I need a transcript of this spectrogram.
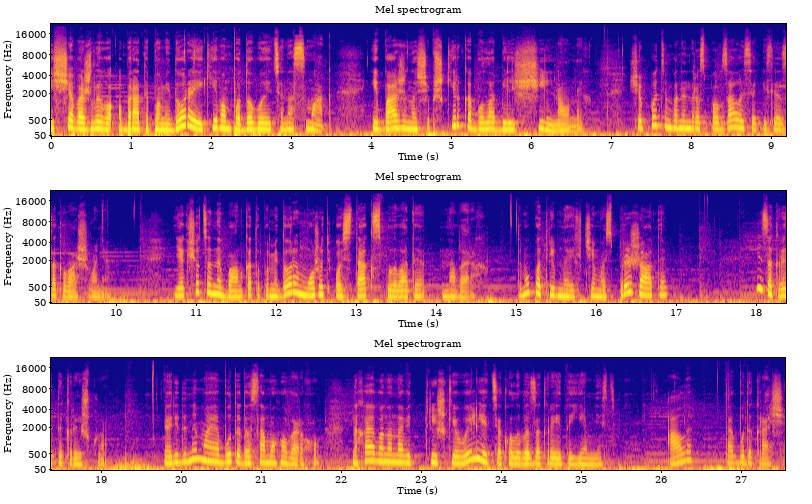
І ще важливо обрати помідори, які вам подобаються на смак. І бажано, щоб шкірка була більш щільна у них, щоб потім вони не розповзалися після заквашування. Якщо це не банка, то помідори можуть ось так спливати наверх. Тому потрібно їх чимось прижати і закрити кришкою. Рідини має бути до самого верху. Нехай вона навіть трішки вильється, коли ви закриєте ємність, але так буде краще.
